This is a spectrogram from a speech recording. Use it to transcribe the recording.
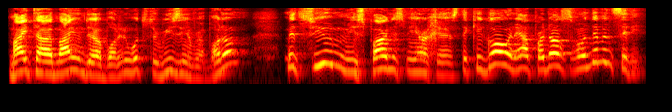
What's the reason of Rabbanon? They can go and have parnas from a different city.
